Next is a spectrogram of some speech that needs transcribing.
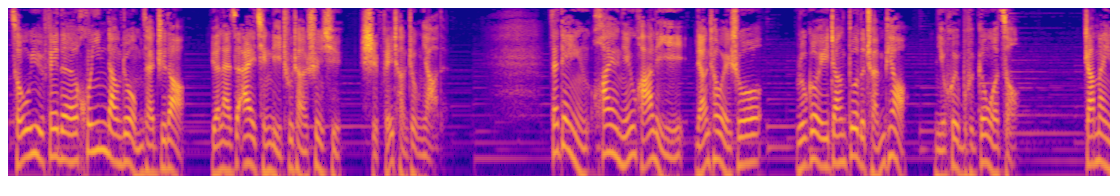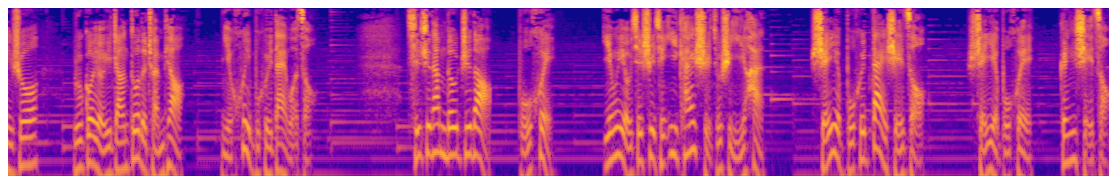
从吴雨霏的婚姻当中，我们才知道，原来在爱情里出场顺序是非常重要的。在电影《花样年华》里，梁朝伟说：“如果有一张多的船票，你会不会跟我走？”张曼玉说：“如果有一张多的船票，你会不会带我走？”其实他们都知道不会，因为有些事情一开始就是遗憾，谁也不会带谁走，谁也不会跟谁走，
